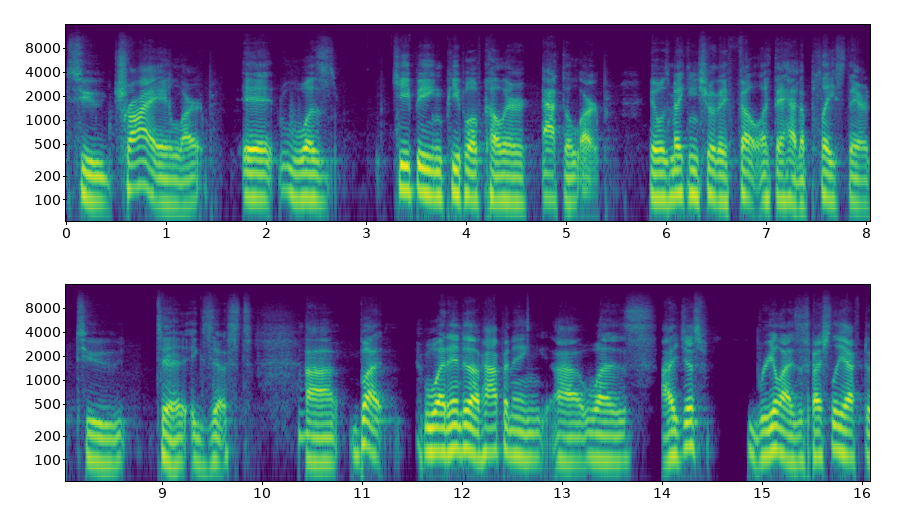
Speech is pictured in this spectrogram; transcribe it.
to try a LARP. It was keeping people of color at the LARP. It was making sure they felt like they had a place there to to exist. Mm-hmm. Uh, but what ended up happening uh, was I just realized, especially after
